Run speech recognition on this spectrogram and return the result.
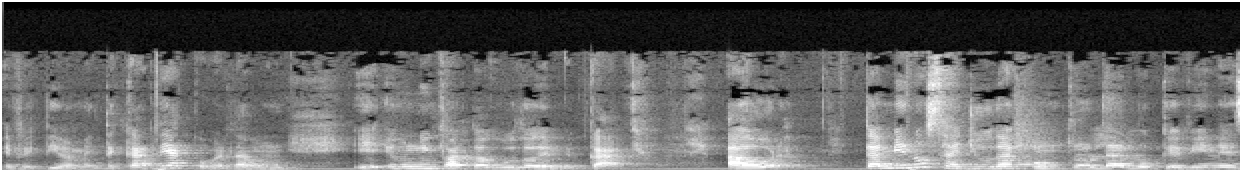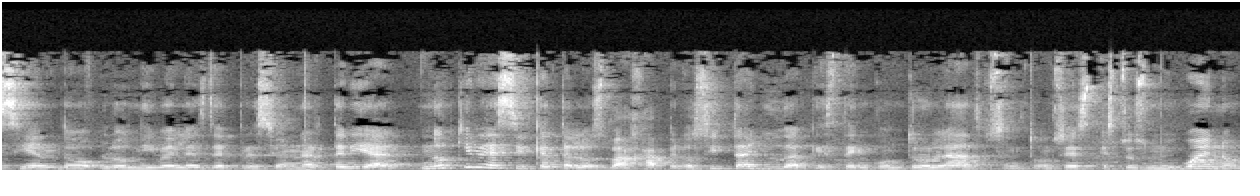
efectivamente cardíaco, ¿verdad? Un, eh, un infarto agudo de miocardio. Ahora, también nos ayuda a controlar lo que viene siendo los niveles de presión arterial. No quiere decir que te los baja, pero sí te ayuda a que estén controlados. Entonces, esto es muy bueno.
